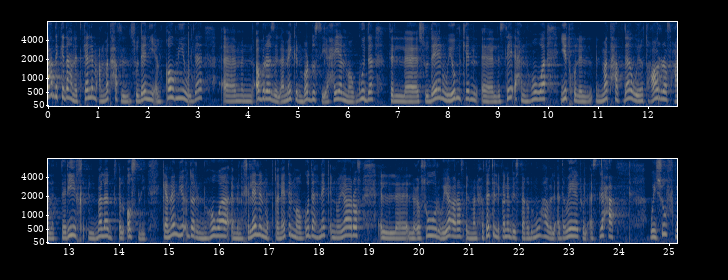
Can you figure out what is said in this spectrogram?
بعد كده هنتكلم عن المتحف السوداني القومي وده من أبرز الأماكن برضو السياحية الموجودة في السودان ويمكن للسائح إن هو يدخل المتحف ده ويتعرف على التاريخ البلد الأصلي. كمان يقدر إن هو من خلال المقتنيات الموجودة هناك إنه يعرف العصور ويعرف المنحوتات اللي كانوا بيستخدموها والأدوات والأسلحة. ويشوف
